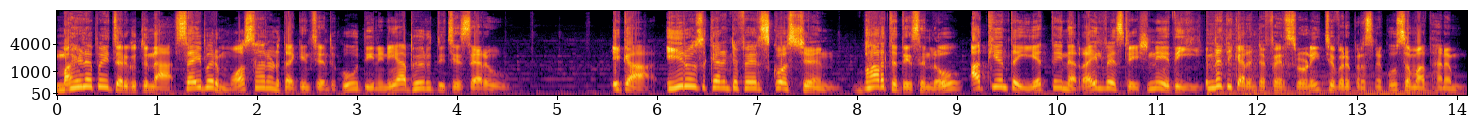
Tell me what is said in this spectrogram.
మహిళపై జరుగుతున్న సైబర్ మోసాలను తగ్గించేందుకు దీనిని అభివృద్ధి చేశారు. ఇక ఈ రోజు కరెంట్ అఫైర్స్ క్వశ్చన్ భారతదేశంలో అత్యంత ఎత్తైన రైల్వే స్టేషన్ ఏది? నిన్నటి కరెంట్ అఫైర్స్లోని చివరి ప్రశ్నకు సమాధానం.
